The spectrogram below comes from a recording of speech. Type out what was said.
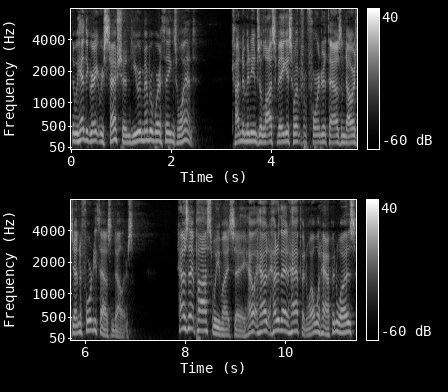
that we had the Great Recession. You remember where things went? Condominiums in Las Vegas went from $400,000 down to $40,000. How's that possible, you might say? How, how, how did that happen? Well, what happened was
